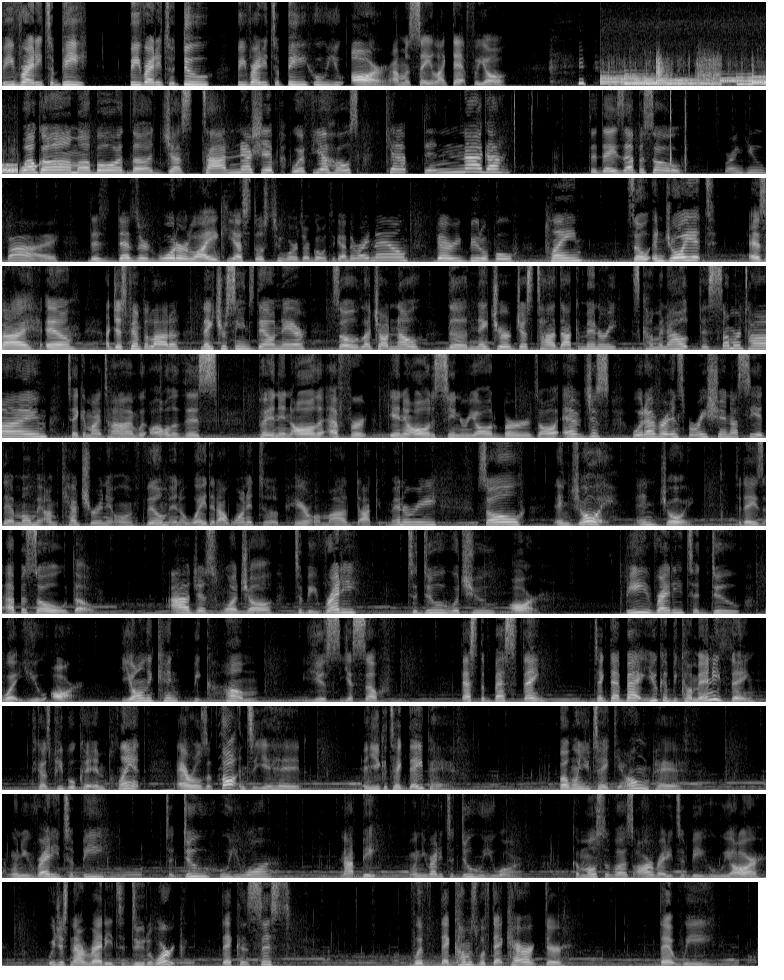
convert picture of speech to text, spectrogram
Be ready to be, be ready to do, be ready to be who you are. I'm gonna say it like that for y'all. Welcome aboard the Just Ship with your host, Captain Naga. Today's episode bring you by this desert water like yes those two words are going together right now very beautiful plain so enjoy it as i am i just filmed a lot of nature scenes down there so let y'all know the nature just tired documentary is coming out this summertime taking my time with all of this putting in all the effort getting all the scenery, all the birds, all just whatever inspiration I see at that moment, I'm capturing it on film in a way that I want it to appear on my documentary. So enjoy, enjoy. Today's episode, though, I just want y'all to be ready to do what you are. Be ready to do what you are. You only can become yourself that's the best thing. Take that back. You can become anything because people can implant arrows of thought into your head and you can take their path. But when you take your own path, when you're ready to be, to do who you are, not be, when you're ready to do who you are, because most of us are ready to be who we are, we're just not ready to do the work that consists with that comes with that character that we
